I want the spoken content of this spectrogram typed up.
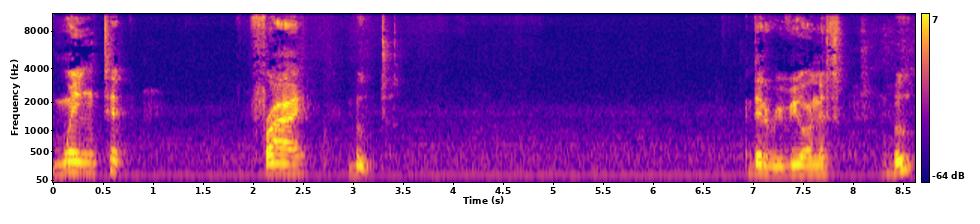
Wingtip Frye boot. I did a review on this boot.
